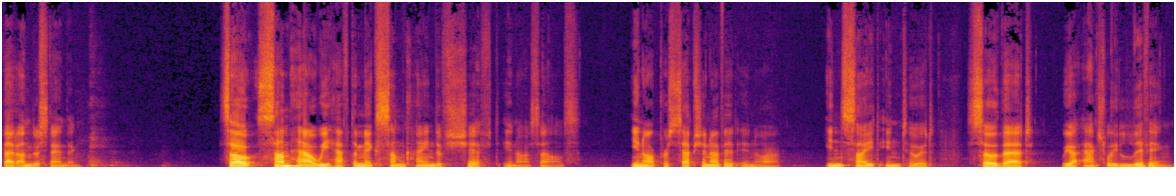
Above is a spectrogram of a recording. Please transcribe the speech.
that understanding. So somehow we have to make some kind of shift in ourselves, in our perception of it, in our insight into it, so that we are actually living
